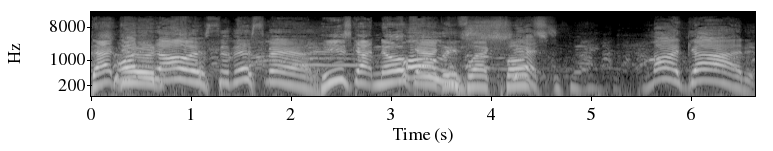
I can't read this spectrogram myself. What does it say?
That dude- Twenty dollars to this man. He's got no gag Holy reflex, shit. folks. My God.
